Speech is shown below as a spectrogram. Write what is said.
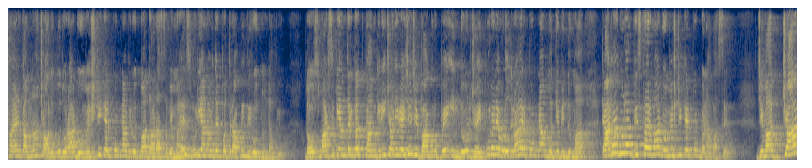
છાયણ ગામના ચાલકો દ્વારા ડોમેસ્ટિક એરપોર્ટના વિરોધમાં ધારાસભ્ય મહેશ ભુરિયાને આવેદનપત્ર આપી વિરોધ નોંધાવ્યો. દો સ્માર્ટ સિટી અંતર્ગત કામગીરી ચાલી રહી છે, જે ભાગરૂપે ઇન્દોર, જયપુર અને વડોદરા એરપોર્ટના મધ્યબિંદુમાં ટાટાગોડા વિસ્તારમાં ડોમેસ્ટિક એરપોર્ટ બનાવાશે, જેમાં ચાર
